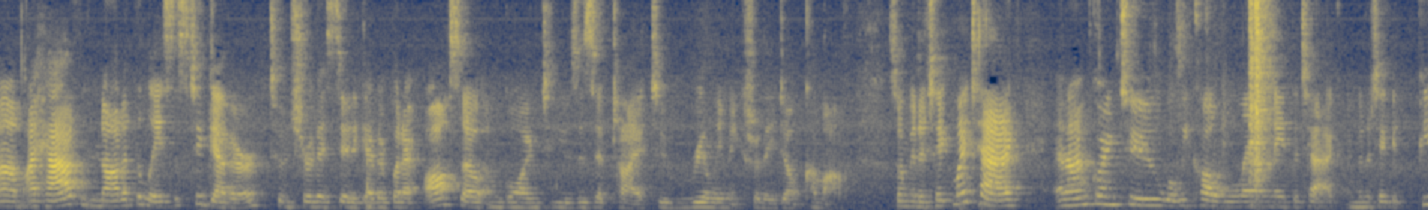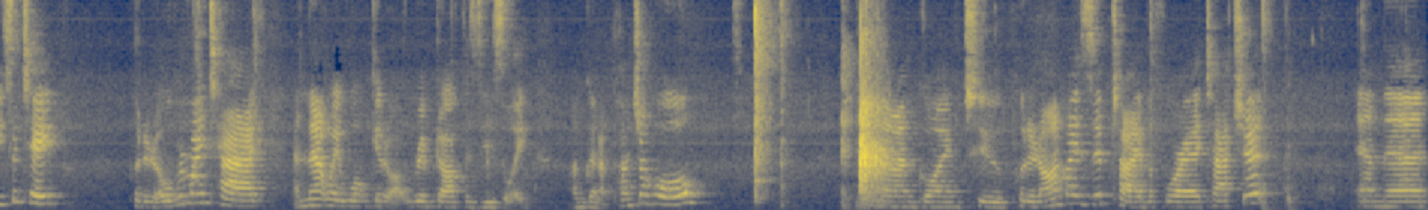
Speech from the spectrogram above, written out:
Um, I have knotted the laces together to ensure they stay together, but I also am going to use a zip tie to really make sure they don't come off. So I'm going to take my tag and I'm going to what we call laminate the tag. I'm going to take a piece of tape, put it over my tag, and that way it won't get ripped off as easily. I'm going to punch a hole, and then I'm going to put it on my zip tie before I attach it, and then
